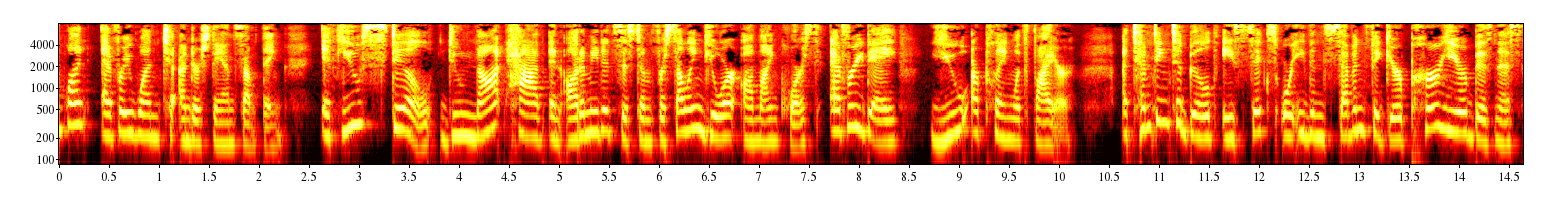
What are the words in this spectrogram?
want everyone to understand something. If you still do not have an automated system for selling your online course every day, you are playing with fire. Attempting to build a six or even seven figure per year business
